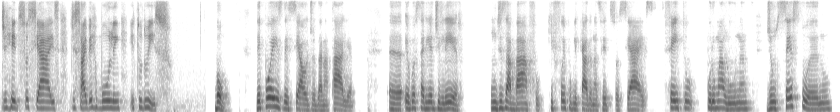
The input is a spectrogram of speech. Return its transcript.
de redes sociais, de cyberbullying e tudo isso. Bom, depois desse áudio da Natália, eu gostaria de ler um desabafo que foi publicado nas redes sociais, feito por uma aluna de um sexto ano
